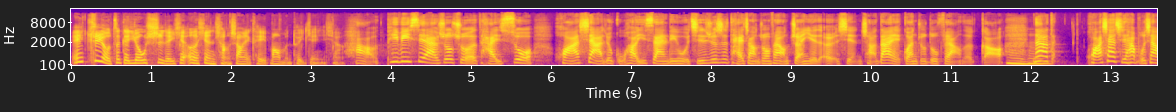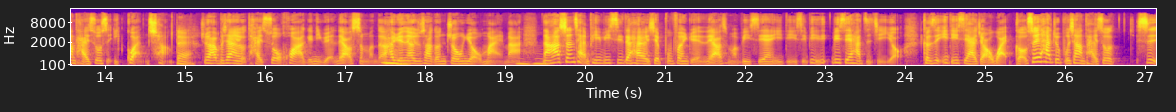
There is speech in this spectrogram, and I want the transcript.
哎，具有这个优势的一些二线厂商，也可以帮我们推荐一下。好，PVC 来说，除了台塑、华夏就股号一三零五，其实就是台厂中非常专业的二线厂，大家也关注度非常的高。嗯，那华夏其实它不像台塑是一贯厂，对，就它不像有台塑化给你原料什么的，它原料就是要跟中油买嘛。然后它生产 PVC 的还有一些部分原料，什么 VCN、EDC、VCN 它自己有，可是 EDC 它就要外购，所以它就不像台塑是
